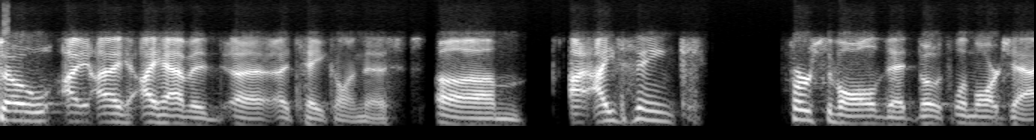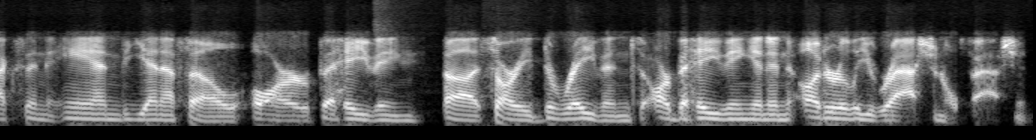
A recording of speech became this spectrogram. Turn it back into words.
so I, I, I have a, a, take on this. Um, I, I think, first of all, that both Lamar Jackson and the NFL are behaving, uh, sorry, the Ravens are behaving in an utterly rational fashion.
